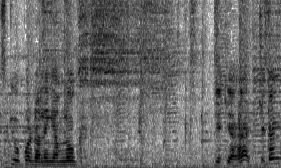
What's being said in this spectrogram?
इसके ऊपर डालेंगे हम लोग। ये क्या है? चिकन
